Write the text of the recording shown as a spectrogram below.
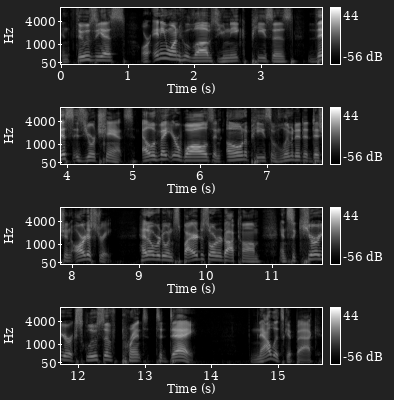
enthusiasts, or anyone who loves unique pieces, this is your chance. Elevate your walls and own a piece of limited edition artistry head over to inspireddisorder.com and secure your exclusive print today. Now let's get back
